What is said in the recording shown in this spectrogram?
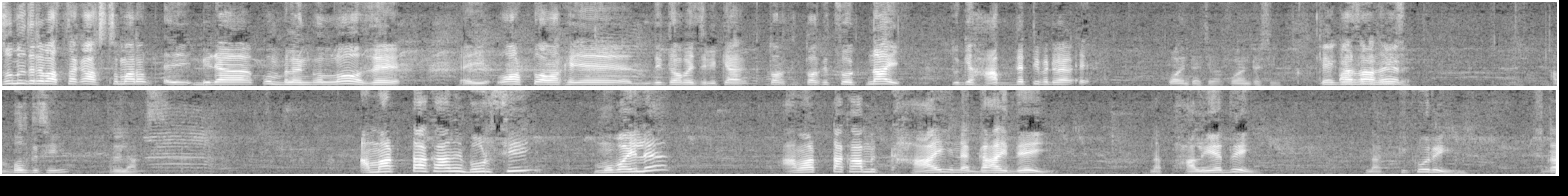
জমিদারের বাচ্চা কাস্টমার এই এটা কমপ্লেন করল যে এই অটো আমাকে দিতে হবে জীবিকা তোর তোর কি চোখ নাই তুই কি হাত দিয়ে টিপে পয়েন্ট আছে পয়েন্ট আছে। আমি বলতেছি রিল্যাক্স আমার টাকা আমি ভরছি মোবাইলে আমার টাকা আমি খাই না গায়ে দেই, না ফালিয়ে দেই, না কি করি? সেটা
